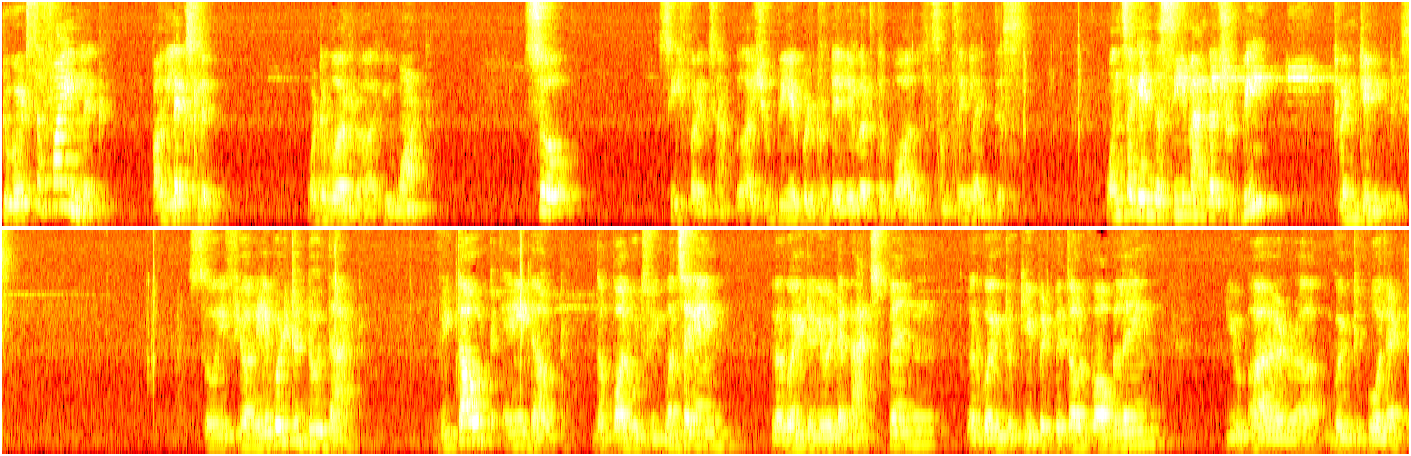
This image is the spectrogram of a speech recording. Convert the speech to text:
towards the fine leg or leg slip, whatever uh, you want. So, see for example, I should be able to deliver the ball something like this. Once again the seam angle should be 20 degrees. So if you are able to do that, without any doubt, the ball would swing. Once again, you are going to give it a backspin, you are going to keep it without wobbling, you are uh, going to bowl at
